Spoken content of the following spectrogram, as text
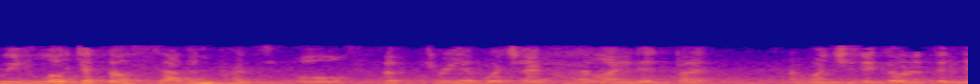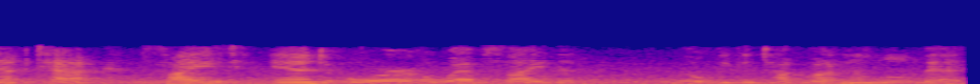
we've looked at those seven principles, the three of which I've highlighted, but I want you to go to the NECTAC site and or a website that we'll, we can talk about in a little bit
